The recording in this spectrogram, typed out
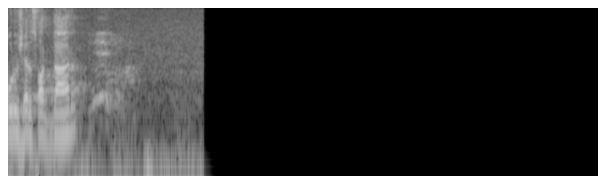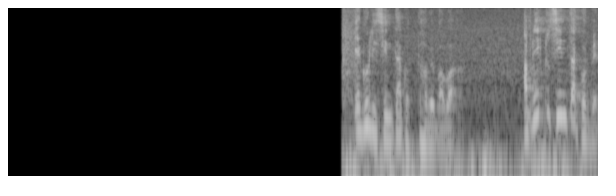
পুরুষের সর্দার। এগুলি চিন্তা করতে হবে বাবা। আপনি একটু চিন্তা করবেন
